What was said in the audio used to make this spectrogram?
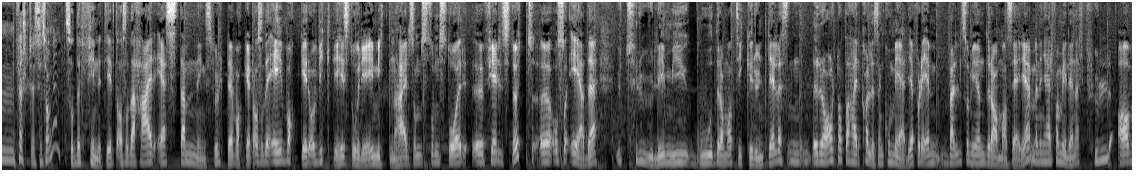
mm, første sesongen? Så definitivt. altså Det her er stemningsfullt, det er vakkert. altså Det er en vakker og viktig historie i midten her som, som står fjellstøtt. Og så er det utrolig mye god dramatikk rundt. Det er nesten rart at det her kalles en komedie, for det er vel så mye en dramaserie, men denne familien er full av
